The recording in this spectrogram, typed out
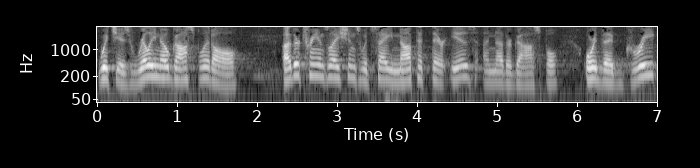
which is really no gospel at all. Other translations would say, not that there is another gospel, or the Greek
